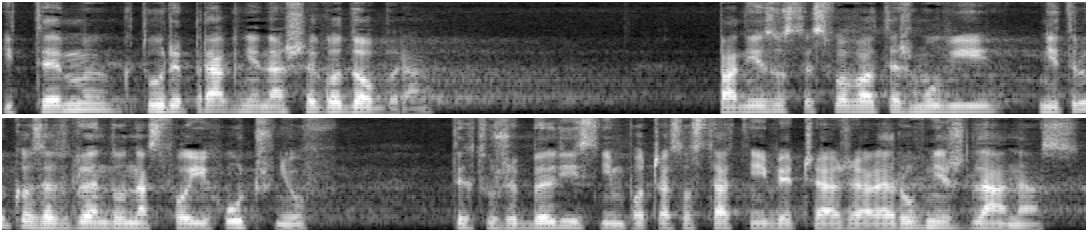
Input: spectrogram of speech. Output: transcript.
i tym, który pragnie naszego dobra. Pan Jezus te słowa też mówi nie tylko ze względu na swoich uczniów, tych, którzy byli z Nim podczas ostatniej wieczerzy, ale również dla nas.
